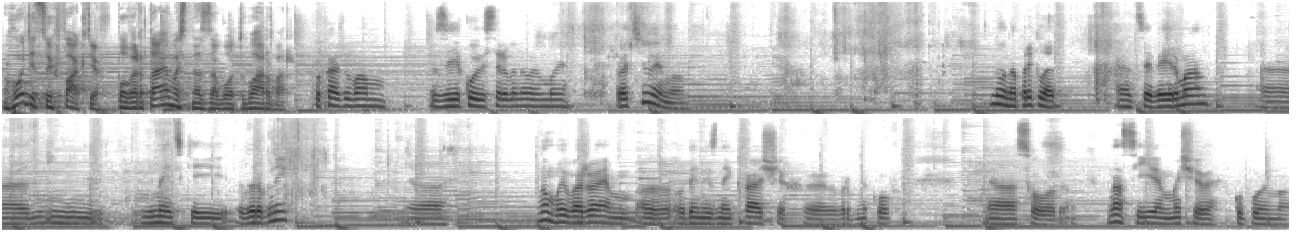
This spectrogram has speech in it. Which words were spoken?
годі цих фактів. Повертаємось на завод Варвар. Покажу вам, з якою сировиною ми працюємо. Ну, наприклад, е, це Вейерман, е, німецький виробник. Е, Ну, ми вважаємо один із найкращих виробників солоду. У нас є, ми ще купуємо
